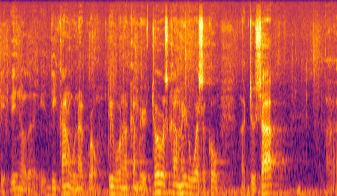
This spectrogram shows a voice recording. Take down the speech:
you know, the, the economy will not grow. People will not come here. Tourists come here to Weslaco uh, to shop, uh,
